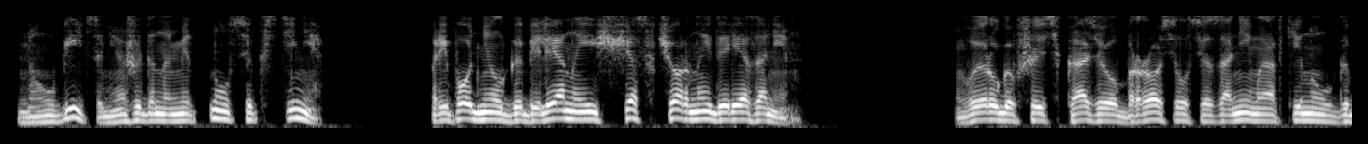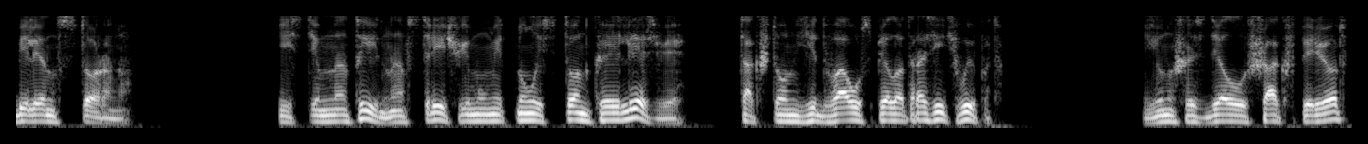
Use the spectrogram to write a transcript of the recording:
Но убийца неожиданно метнулся к стене, приподнял гобелен и исчез в черной дыре за ним. Выругавшись, Казио бросился за ним и откинул гобелен в сторону. Из темноты навстречу ему метнулось тонкое лезвие, так что он едва успел отразить выпад. Юноша сделал шаг вперед,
